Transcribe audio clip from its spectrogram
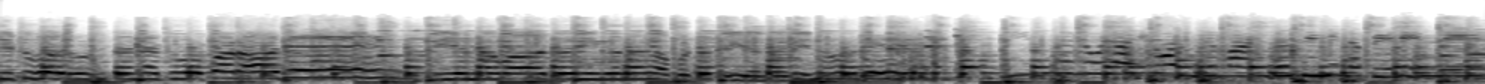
සිටුවරුන්ට නැතුව පරාදේ. කියනවාද හිඟන අපට තියෙන විනෝදේ. ඉන්නනුයයි හොඳ මන්ද සිහින පෙනෙන්නේ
